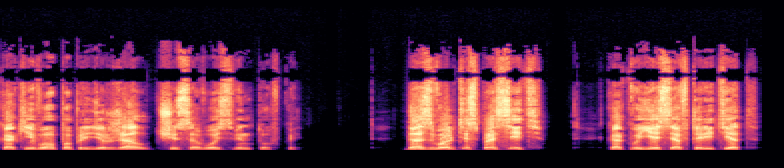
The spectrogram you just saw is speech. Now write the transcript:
как его попридержал часовой с винтовкой. «Дозвольте спросить, как вы есть авторитет,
